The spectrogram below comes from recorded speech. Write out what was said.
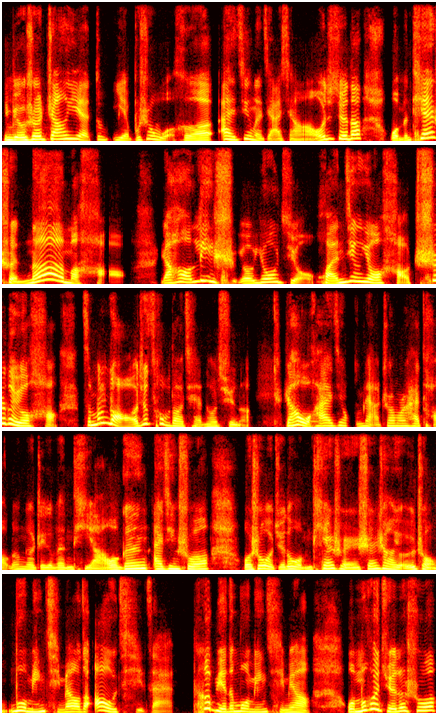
你比如说张掖，都也不是我和爱静的家乡啊。我就觉得我们天水那么好，然后历史又悠久，环境又好，吃的又好，怎么老就凑不到前头去呢？然后我和爱静，我们俩专门还讨论过这个问题啊。我跟爱静说，我说我觉得我们天水人身上有一种莫名其妙的傲气在。特别的莫名其妙，我们会觉得说，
